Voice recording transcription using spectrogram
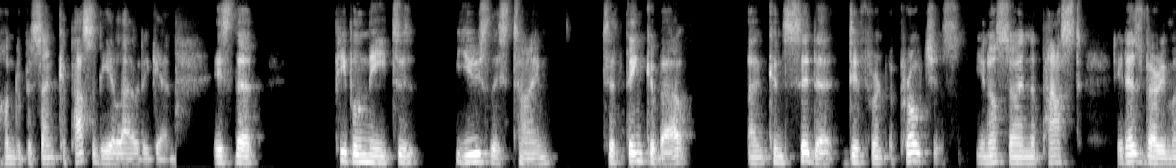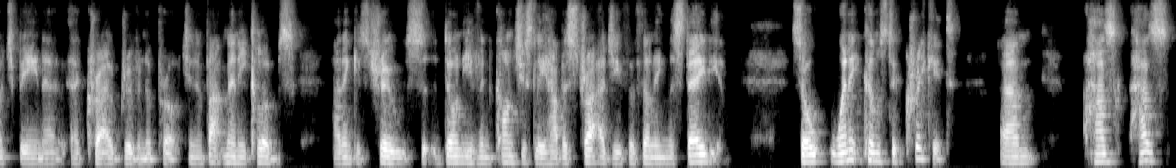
100% capacity allowed again, is that people need to use this time to think about and consider different approaches. You know, so in the past, it has very much been a, a crowd-driven approach, and in fact, many clubs, I think it's true, don't even consciously have a strategy for filling the stadium. So when it comes to cricket, um, has has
